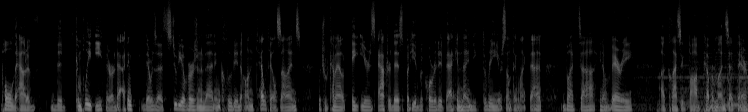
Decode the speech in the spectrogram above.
pulled out of the complete ether. That I think there was a studio version of that included on Telltale Signs, which would come out eight years after this, but he had recorded it back in '93 or something like that. But uh, you know, very uh, classic Bob cover mindset there.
